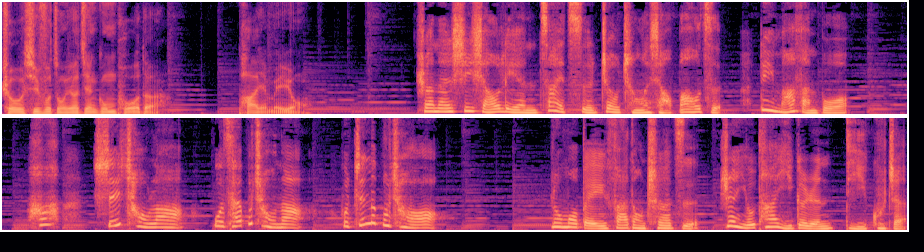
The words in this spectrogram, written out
丑媳妇总要见公婆的，怕也没用。阮南希小脸再次皱成了小包子，立马反驳：“哈，谁丑了？我才不丑呢！我真的不丑。”陆漠北发动车子，任由他一个人嘀咕着。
